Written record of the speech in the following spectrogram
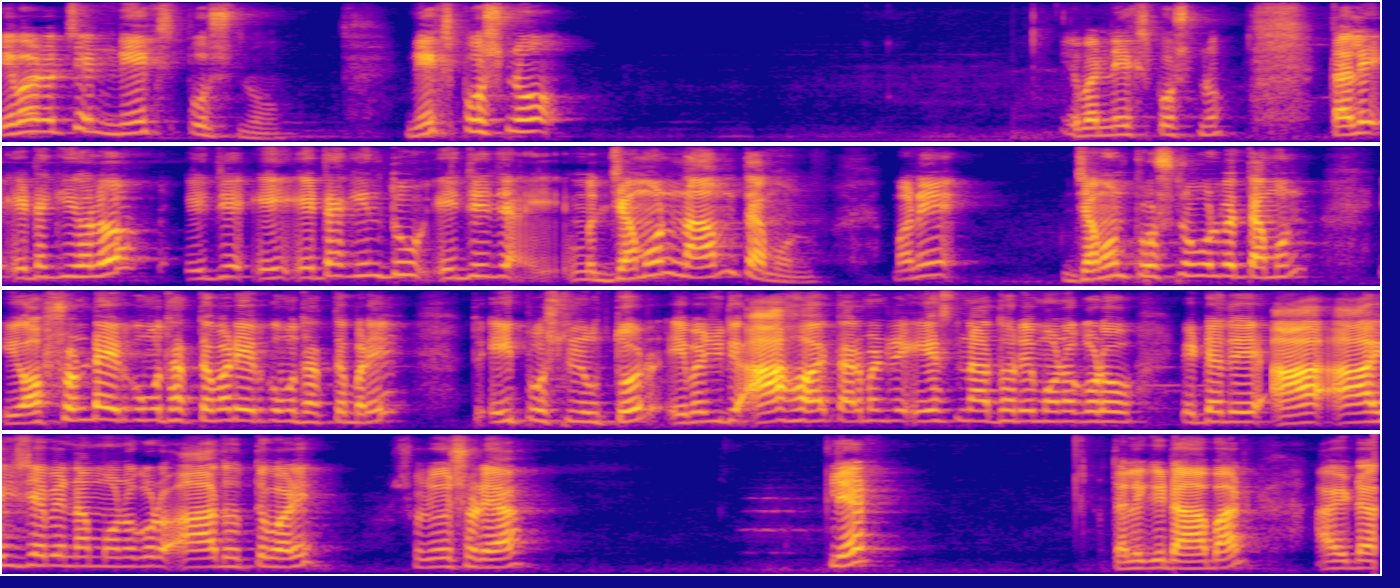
এবার হচ্ছে নেক্সট প্রশ্ন। নেক্সট প্রশ্ন, এবার নেক্সট প্রশ্ন। তাহলে এটা কি হলো? এই যে, এই, এটা কিন্তু এই যে যেমন নাম তেমন মানে যেমন প্রশ্ন বলবে তেমন, এই অপশনটা এরকমও থাকতে পারে, এরকমও থাকতে পারে। তো এই প্রশ্নের উত্তর, এবার যদি আ হয়, তার মানে এস না ধরে মনে করো এটাতে আ আ হিসেবে নাম মনে করো আ ধরতে পারে। সরিয়ে সরে আ। ক্লিয়ার তাহলে কি এটা আবার? আর এটা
